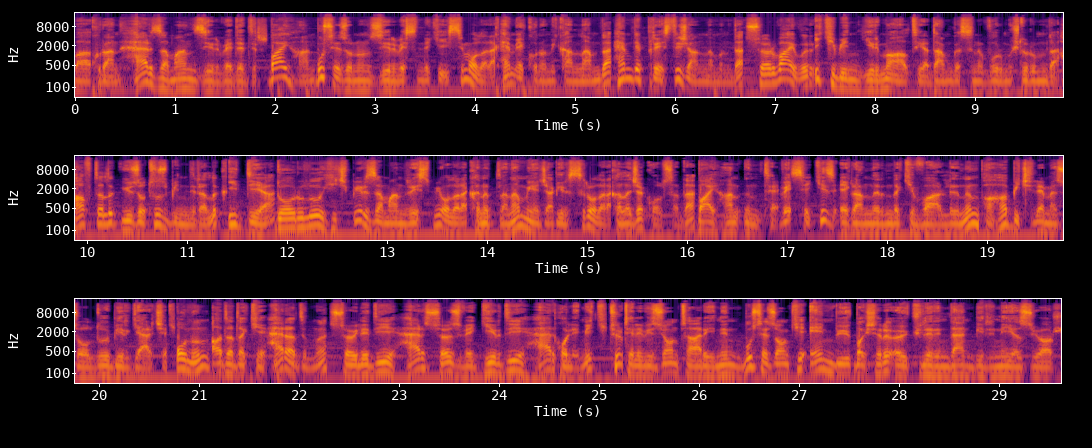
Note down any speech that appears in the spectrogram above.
bağ kuran her zaman zirvededir. Bayhan bu sezonun zirvesindeki isim olarak hem ekonomik anlamda hem de prestij anlamında Survivor 2026'ya damgasını vurmuş durumda. Haftalık 130 bin liralık iddia doğruluğu hiçbir zaman resmi olarak kanıtlanamayacak bir sır olarak kalacak olsa da Bayhan Inte ve 8 ekranlarındaki varlığının paha biçilemez olduğu bir gerçek. Onun adadaki her adımı, söylediği her söz ve girdiği her polemik Türk televizyon tarihinin bu sezonki en büyük başarı öykülerinden birini yazıyor.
